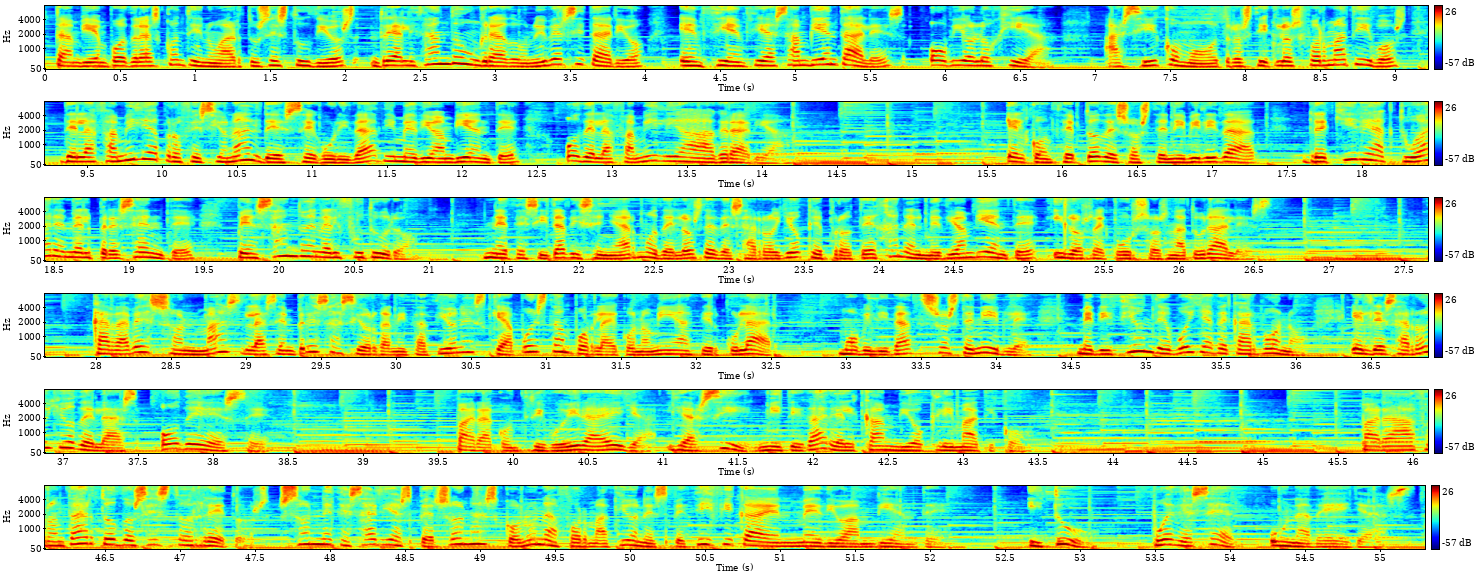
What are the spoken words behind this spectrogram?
También podrás continuar tus estudios realizando un grado universitario en Ciencias Ambientales o Biología, así como otros ciclos formativos de la familia profesional de Seguridad y Medio Ambiente o de la familia agraria. El concepto de sostenibilidad requiere actuar en el presente pensando en el futuro. Necesita diseñar modelos de desarrollo que protejan el medio ambiente y los recursos naturales. Cada vez son más las empresas y organizaciones que apuestan por la economía circular, movilidad sostenible, medición de huella de carbono, el desarrollo de las ODS. Para contribuir a ella y así mitigar el cambio climático. Para afrontar todos estos retos son necesarias personas con una formación específica en medio ambiente. Y tú puedes ser una de ellas.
